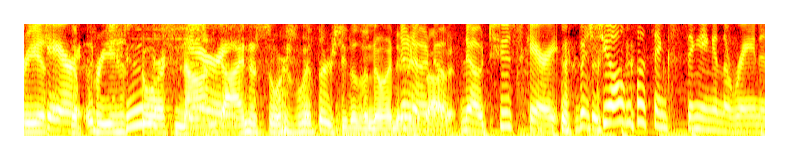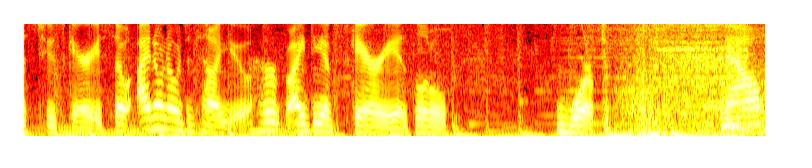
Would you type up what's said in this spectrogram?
prehis- the prehistoric non-dinosaurs with her? She doesn't know No, anything no, about no, it. no, too scary. But she also thinks singing in the rain is too scary. So I don't know what to tell you. Her idea of scary is a little warped. Now,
